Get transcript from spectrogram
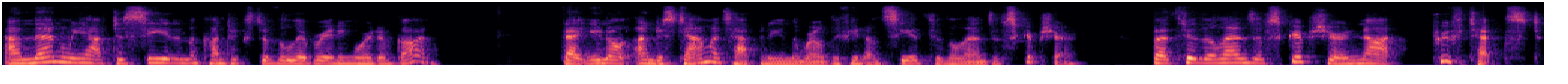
And then we have to see it in the context of the liberating word of god. That you don't understand what's happening in the world if you don't see it through the lens of scripture. But through the lens of scripture not proof text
